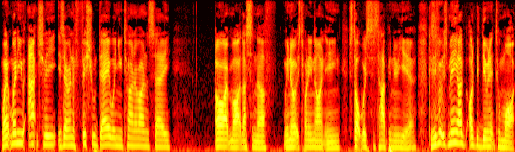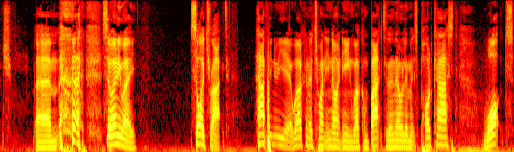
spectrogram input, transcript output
When, when you actually, is there an official day when you turn around and say, all right, Mark, that's enough. We know it's 2019. Stop with just Happy New Year. Because if it was me, I'd, I'd be doing it till March. Um, so anyway, sidetracked. Happy New Year. Welcome to 2019. Welcome back to the No Limits podcast. What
